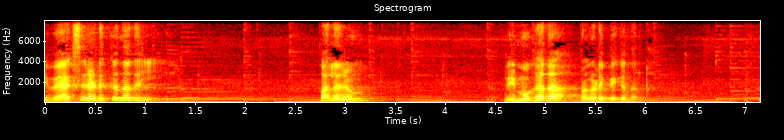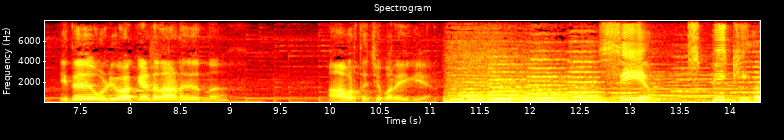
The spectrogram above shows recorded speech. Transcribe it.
ഈ വാക്സിൻ എടുക്കുന്നതിൽ പലരും വിമുഖത പ്രകടിപ്പിക്കുന്നുണ്ട്. ഇത് ഒഴിവാക്കേണ്ടതാണ് എന്ന് ആവർത്തിച്ച് പറയുകയാണ്. CM speaking.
